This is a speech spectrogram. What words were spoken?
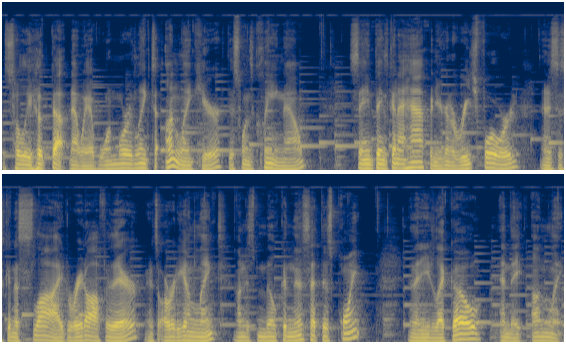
it's totally hooked up. Now we have one more link to unlink here. This one's clean now. Same thing's gonna happen. You're gonna reach forward and it's just gonna slide right off of there. It's already unlinked. I'm just milking this at this point, and then you let go and they unlink.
